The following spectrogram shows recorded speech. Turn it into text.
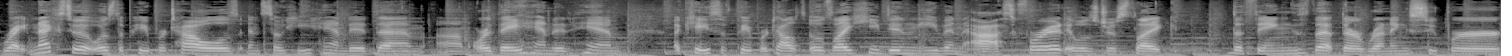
right next to it was the paper towels and so he handed them um, or they handed him a case of paper towels. It was like he didn't even ask for it. It was just like the things that they're running super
